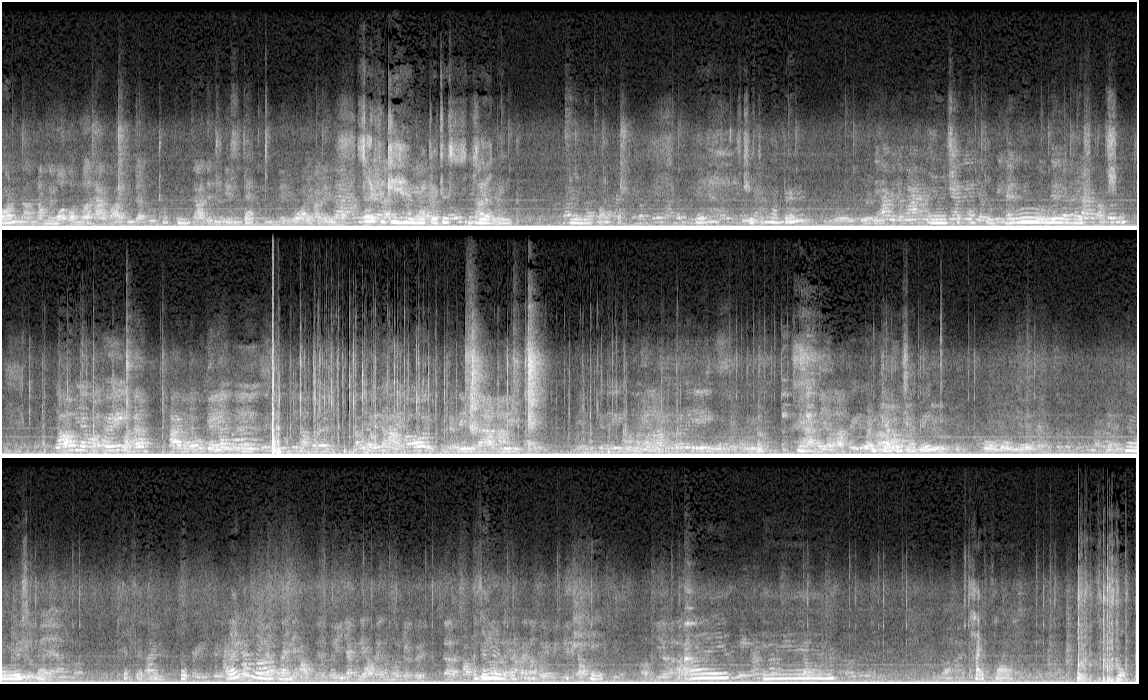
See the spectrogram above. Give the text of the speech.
còn 51 tuần nữa hai bà chịu trận luôn Talking. trả tiền tiền tiền điện thoại ở trên là Sorry if you can't hear me, they're just yelling. I don't know why, but yeah, choose the number. And she asked a really nice question. Đó, bây giờ còn có Thùy. Bà thấy không? Hai vợ chồng cô kia đấy. Cái gì cũng đi học rồi. Đâu có đi học thôi. Mình đi ra đi. Đi đi. Đi đi. Đi học bây giờ á. Chào cũng sao cái. Dạ. No, where's that? Oh, lấy nó ngay đó. Ở sáng nay đã. Okay. I am.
